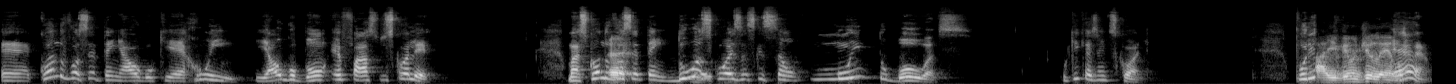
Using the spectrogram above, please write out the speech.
É, quando você tem algo que é ruim e algo bom, é fácil de escolher. Mas quando é. você tem duas coisas que são muito boas, o que, que a gente escolhe? Por Aí vem um dilema. É.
